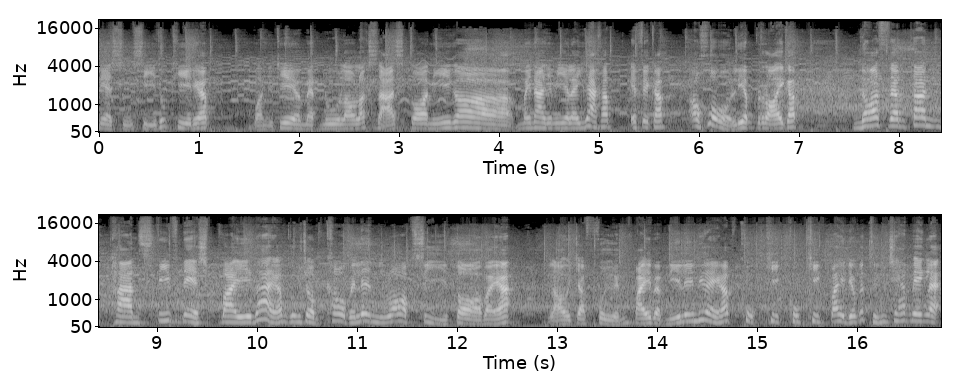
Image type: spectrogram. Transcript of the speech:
เนี่ยสูสีทุกทีนะครับบอลอยู่ที่แมตต์ลูเรารักษาสกอร์นี้ก็ไม่น่าจะมีอะไรยากครับเอฟเอครับโอ้โหเรียบร้อยครับนอร์ทแ m มตันผ่านสตีฟเนชไปได้ครับคุณผู้ชมเข้าไปเล่นรอบ 4 ต่อไปฮะเราจะฝืนไปแบบนี้เรื่อยๆครับขุกขิกขุกขิกไปเดี๋ยวก็ถึงแชมป์เองแหละ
